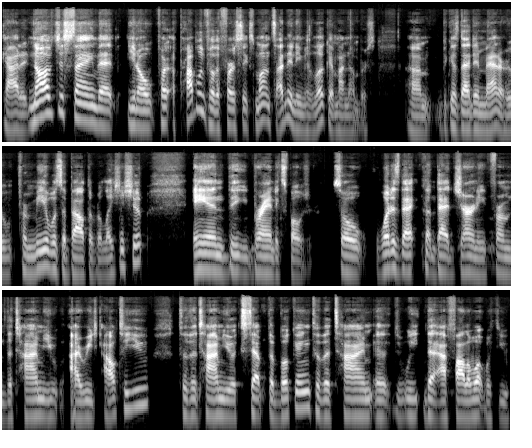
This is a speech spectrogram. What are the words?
Got it. No, I was just saying that you know for, probably for the first six months I didn't even look at my numbers um, because that didn't matter. For me, it was about the relationship and the brand exposure. So what is that that journey from the time you I reach out to you to the time you accept the booking to the time uh, we that I follow up with you?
